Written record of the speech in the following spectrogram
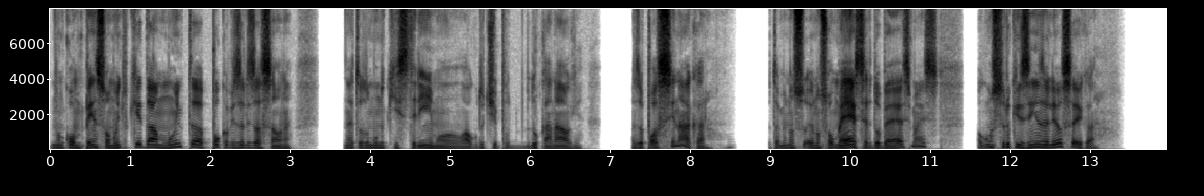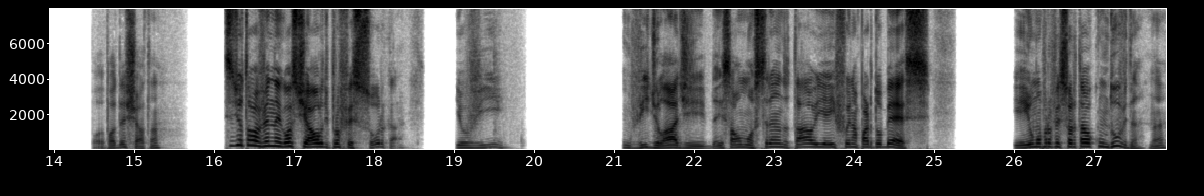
não compensam muito porque dá muita pouca visualização, né? Não é todo mundo que streama ou algo do tipo do canal aqui. Mas eu posso ensinar, cara. Eu também não sou, eu não sou mestre do OBS, mas alguns truquezinhos ali eu sei, cara. Pode deixar, tá? Esse dia eu tava vendo negócio de aula de professor, cara. E eu vi um vídeo lá de. Eles estavam mostrando tal, e aí foi na parte do OBS. E aí uma professora tava com dúvida, né?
